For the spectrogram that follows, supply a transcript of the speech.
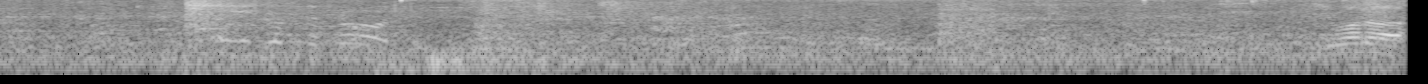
Hey, look at the frog. You wanna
